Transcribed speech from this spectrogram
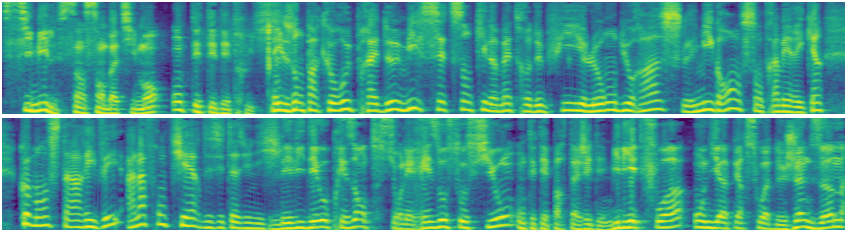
6500 bâtiments ont été détruits. Ils ont parcouru près de 1700 km depuis le Honduras. Les migrants centra-américains commencent à arriver à la frontière des États-Unis. Les vidéos présentes sur les réseaux sociaux ont été partagées des milliers de fois, on y aperçoit de jeunes hommes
